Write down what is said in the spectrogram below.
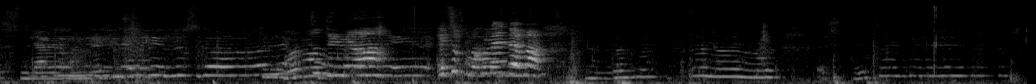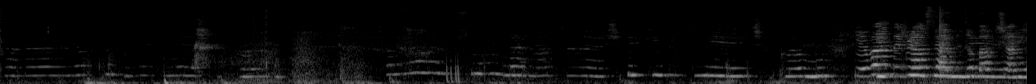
Bismillahirrahmanirrahim. Bir rüzgar. Yanım oturayım ya. Et okumaya devam. Ya ben de biraz daha kitap bakacağım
